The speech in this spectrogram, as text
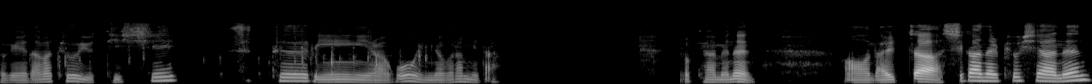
여기에다가 to utc string이라고 입력을 합니다. 이렇게 하면은 어, 날짜, 시간을 표시하는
